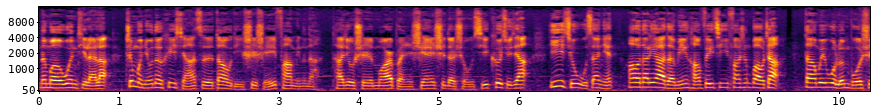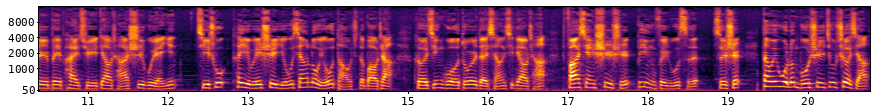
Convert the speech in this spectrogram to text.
那么问题来了，这么牛的黑匣子到底是谁发明的呢？它就是墨尔本实验室的首席科学家。一九五三年，澳大利亚的民航飞机发生爆炸，大卫·沃伦博士被派去调查事故原因。起初，他以为是油箱漏油导致的爆炸，可经过多日的详细调查，发现事实并非如此。此时，大卫·沃伦博士就设想，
